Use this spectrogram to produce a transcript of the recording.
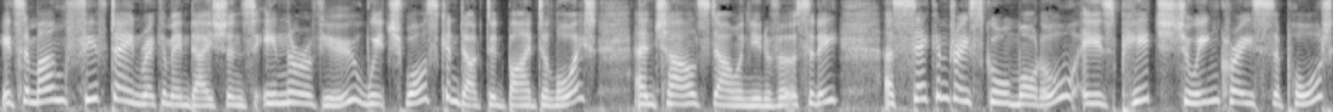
It's among 15 recommendations in the review, which was conducted by Deloitte and Charles Darwin University. A secondary school model is pitched to increase support,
